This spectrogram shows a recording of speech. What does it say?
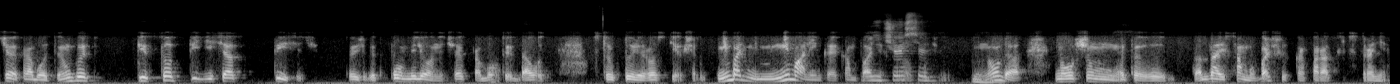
человек работает? Он говорит, 550 тысяч. То есть, говорит, полмиллиона человек работает, да, вот в структуре Ростех. сейчас. Не, не маленькая компания. Ничего себе. Ну да. Ну, в общем, это одна из самых больших корпораций в стране.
